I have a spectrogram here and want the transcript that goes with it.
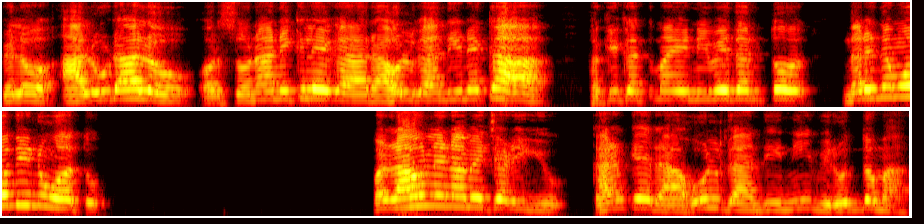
પેલો આલू डालो और सोना निकलेगा રાહુલ ગાંધીને કહા હકીકતમાં એ નિવેદન તો નરેન્દ્ર મોદીનું હતું પણ રાહુલને નામે ચડી ગયું કારણ કે રાહુલ ગાંધીની વિરુદ્ધમાં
